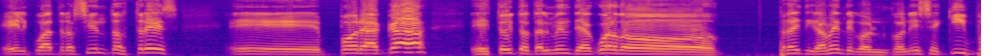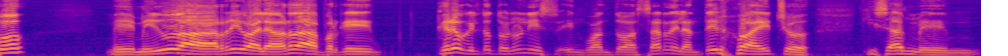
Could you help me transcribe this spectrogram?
el 403 eh, por acá. Estoy totalmente de acuerdo prácticamente con, con ese equipo. Mi duda arriba, la verdad, porque creo que el Toto Núñez, en cuanto a ser delantero, ha hecho quizás un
